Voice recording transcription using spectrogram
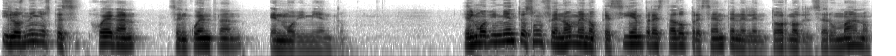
y los niños que juegan se encuentran en movimiento. El movimiento es un fenómeno que siempre ha estado presente en el entorno del ser humano,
